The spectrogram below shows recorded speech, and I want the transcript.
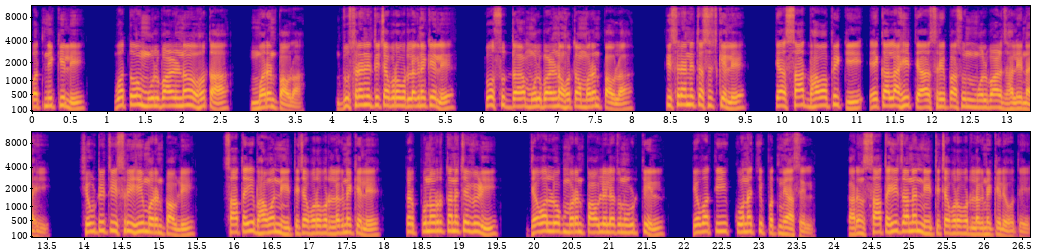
पत्नी केली व तो मूलबाळ न होता मरण पावला. दुसऱ्याने तिच्याबरोबर लग्न केले तो सुद्धा मूलबाळ न होता मरण पावला. तिसऱ्याने तसेच केले त्या सात भावापैकी एकालाही त्या स्त्रीपासून मूलबाळ झाले नाही. शेवटी ती स्त्री ही मरण पावली. सातही भावांनी तिच्याबरोबर लग्न केले तर पुनरुत्थानाच्या वेळी जेव्हा लोक मरण पावलेल्यातून उठतील तेव्हा ती कोणाची पत्नी असेल? कारण सातही जणांनी तिच्याबरोबर लग्न केले होते.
